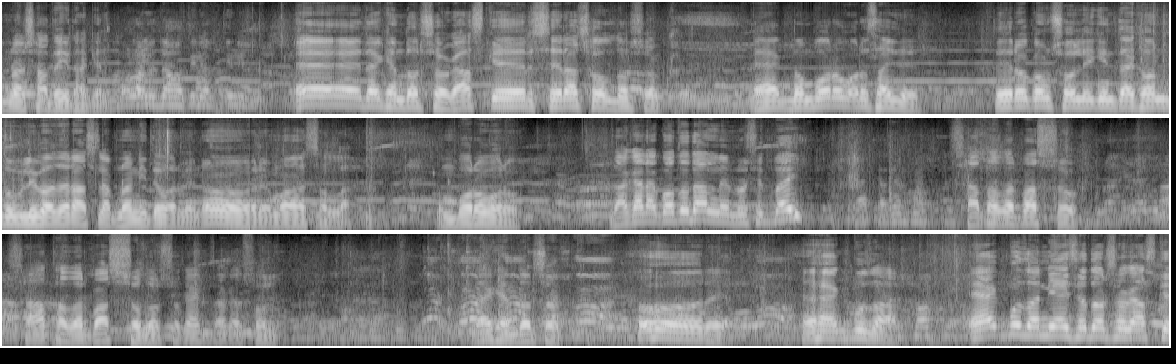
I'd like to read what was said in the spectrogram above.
আপনার সাথেই থাকেন। এ দেখেন দর্শক, আজকের সেরা শোল দর্শক, একদম বড় বড় সাইজের, তো এরকম শোলই কিন্তু এখন দুবলি বাজার আসলে আপনারা নিতে পারবেন ও রে মাশাল্লাহ বড় বড়। জায়গাটা কত দাম নেন রশিদ ভাই? সাত হাজার পাঁচশো। সাত হাজার পাঁচশো। দর্শক এক জায়গা শোন। দেখেন দর্শক। ও রে এক বোঝা। এক বোঝা নিয়ে আইসে দর্শক আজকে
